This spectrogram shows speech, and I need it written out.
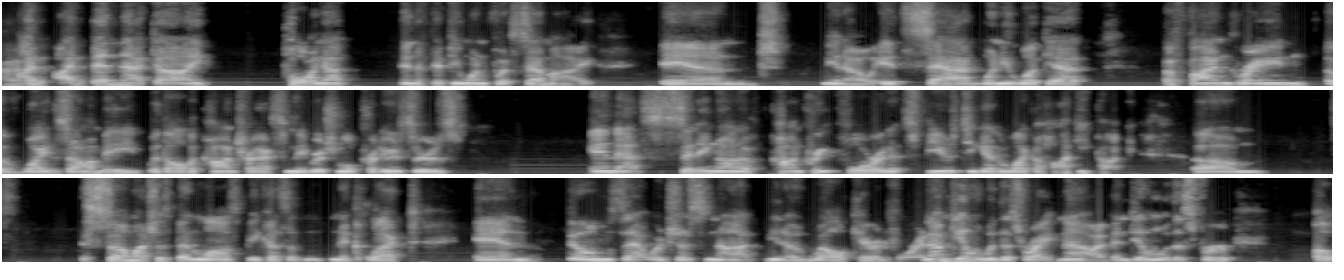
Right. I've, I've been that guy pulling up in a 51 foot semi. And, you know, it's sad when you look at a fine grain of White Zombie with all the contracts from the original producers, and that's sitting on a concrete floor and it's fused together like a hockey puck. Um, so much has been lost because of neglect and films that were just not you know well cared for. And I'm dealing with this right now. I've been dealing with this for uh,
